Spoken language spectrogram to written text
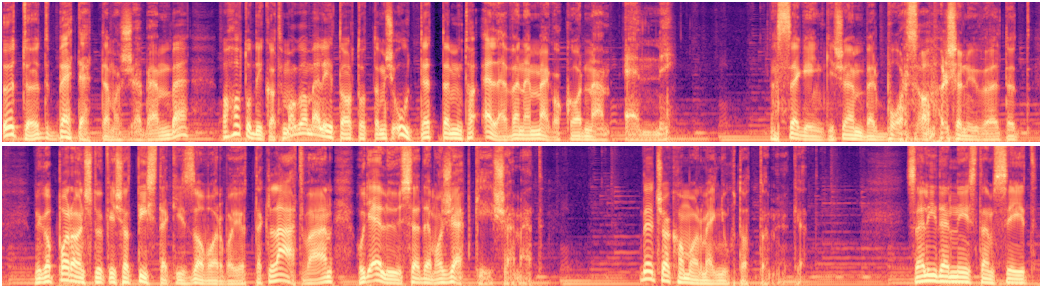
Ötöt betettem a zsebembe, a hatodikat magam elé tartottam, és úgy tettem, mintha elevenen meg akarnám enni. A szegény kis ember borzalmasan üvöltött. Még a parancsnok és a tisztek is zavarba jöttek, látván, hogy előszedem a zsebkésemet. De csak hamar megnyugtattam őket. Szelíden néztem szét,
